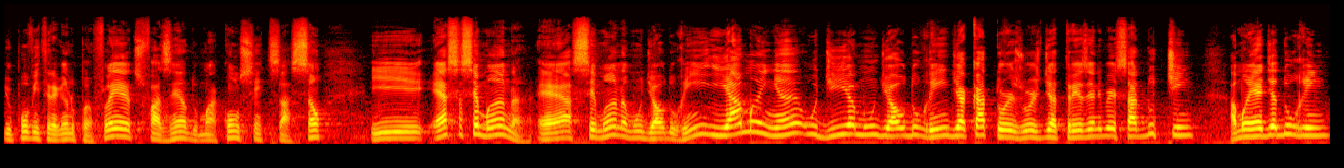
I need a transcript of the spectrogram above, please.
E o povo entregando panfletos, fazendo uma conscientização. E essa semana é a Semana Mundial do Rim e amanhã o Dia Mundial do Rim, dia 14. Hoje, dia 13, é aniversário do TIM. Amanhã é dia do rim.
